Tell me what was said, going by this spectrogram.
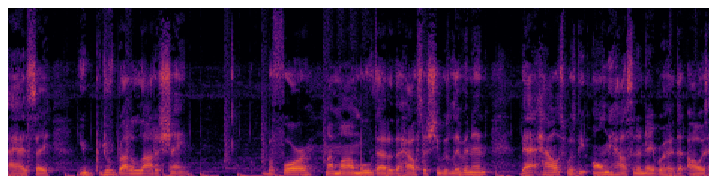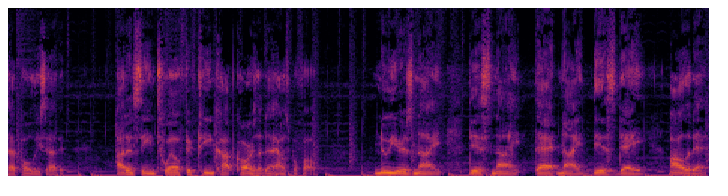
I had to say, you you've brought a lot of shame. Before my mom moved out of the house that she was living in, that house was the only house in the neighborhood that always had police at it. I didn't seen 12, 15 cop cars at that house before. New Year's night, this night, that night, this day, all of that.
